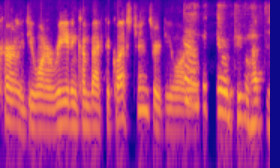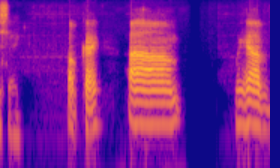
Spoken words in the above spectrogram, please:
currently. Do you want to read and come back to questions, or do you want yeah, to hear what people have to say? Okay. Um, we have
